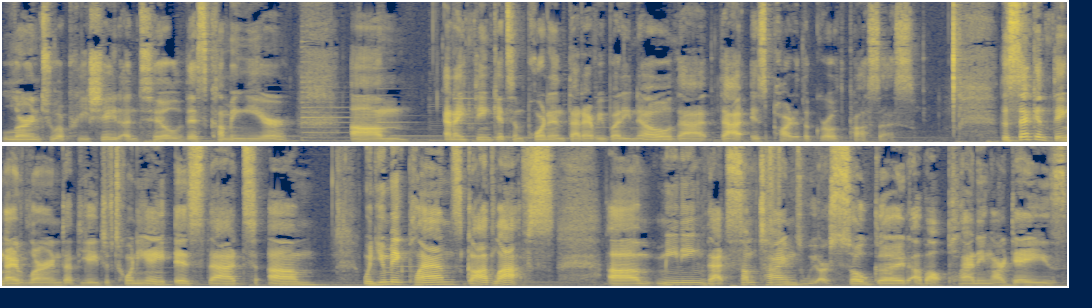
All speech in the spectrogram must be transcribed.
learn to appreciate until this coming year. Um, and I think it's important that everybody know that that is part of the growth process. The second thing I've learned at the age of 28 is that um, when you make plans, God laughs. Um, meaning that sometimes we are so good about planning our days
